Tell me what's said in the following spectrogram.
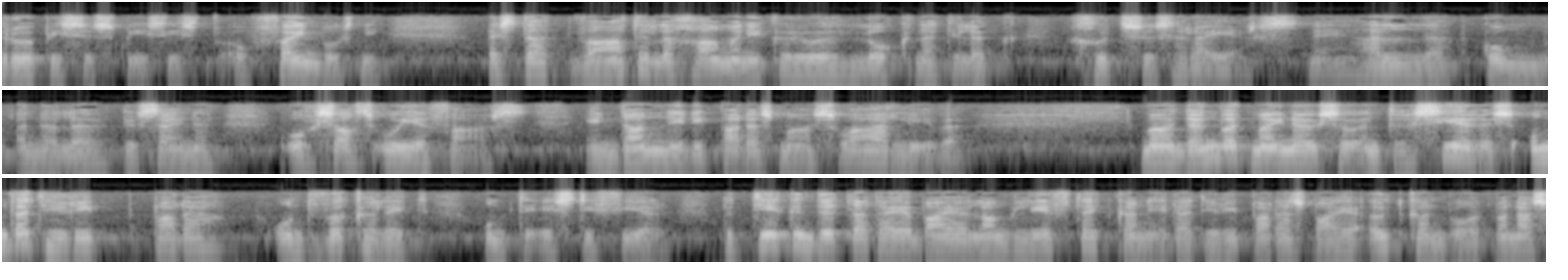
tropiese spesies of fynbos nie, is dat waterliggame in die Karoo lok natuurlik goed soos reiers, nê. Nee? Hulle kom in hulle dosyne of selfs ooeievaars en dan het die paddas maar swaar lewe. Maar 'n ding wat my nou sou interesseer is omdat hierdie padda ontwikkel het om te estiveer, beteken dit dat hy 'n baie lang leeftyd kan hê, dat hierdie paddas baie oud kan word, want daar's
